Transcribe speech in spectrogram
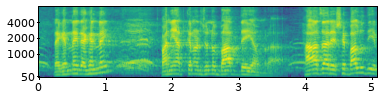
দেখেন নাই দেখেন নাই? পানি আটকানোর জন্য বাদ দেই আমরা। হাজার এসে বালু দিয়ে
